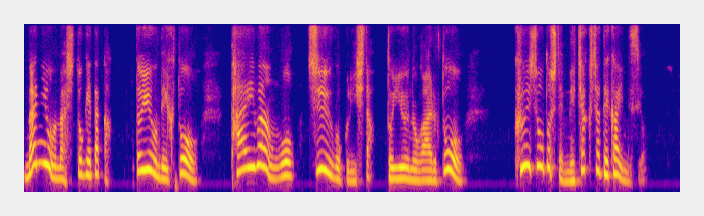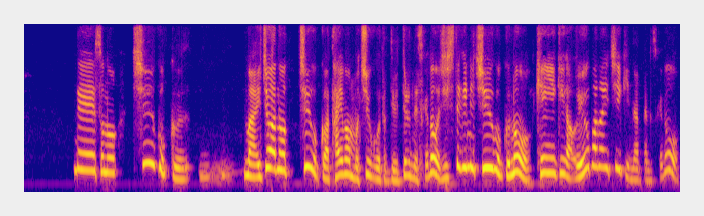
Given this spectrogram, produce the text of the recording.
何を成し遂げたかというのでいくと、台湾を中国にしたというのがあると、勲章としてめちゃくちゃでかいんですよ。で、その中国、まあ一応あの中国は台湾も中国だって言ってるんですけど、実質的に中国の権益が及ばない地域になったんですけど、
